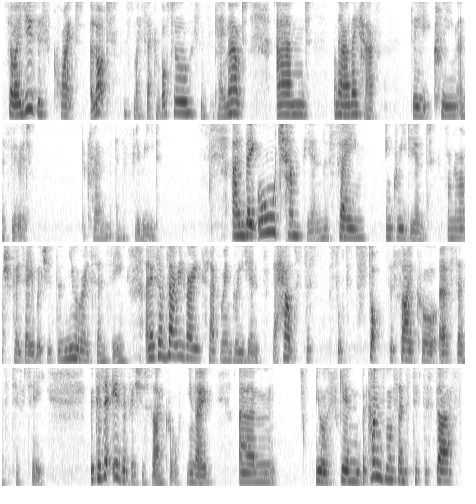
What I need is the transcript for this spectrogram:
So I use this quite a lot. This is my second bottle since it came out. And now they have the cream and the fluid. The creme and the fluid. And they all champion the same ingredient from La Roche-Posay, which is the neurosensine. And it's a very, very clever ingredient that helps to sort of stop the cycle of sensitivity. Because it is a vicious cycle, you know. Um, your skin becomes more sensitive to stuff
